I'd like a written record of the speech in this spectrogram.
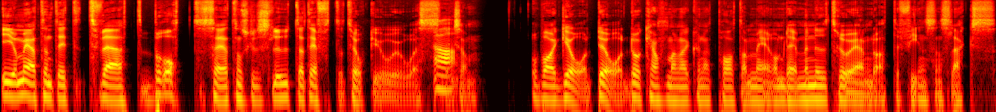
i och med att det inte är ett tvärt brott, säg att hon skulle slutat efter Tokyo-OS Ja. liksom, och bara gå då, då kanske man hade kunnat prata mer om det. Men nu tror jag ändå att det finns en slags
